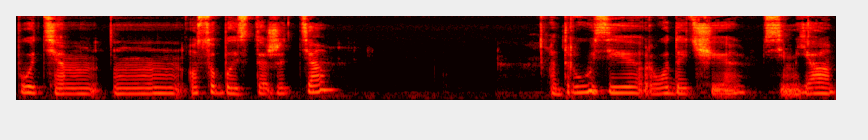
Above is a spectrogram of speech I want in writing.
Потім особисте життя друзі, родичі, сім'я,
